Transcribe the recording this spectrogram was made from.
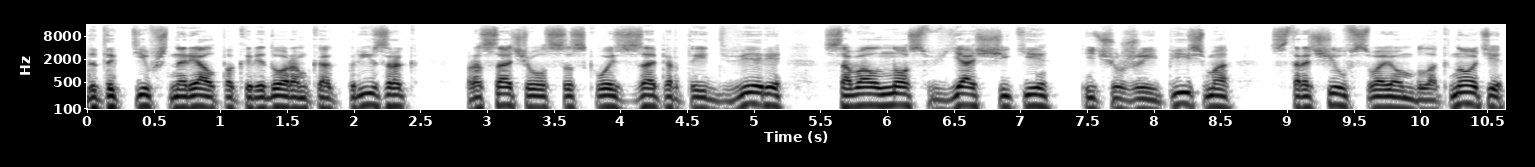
Детектив шнырял по коридорам, как призрак, просачивался сквозь запертые двери, совал нос в ящики и чужие письма, строчил в своем блокноте,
